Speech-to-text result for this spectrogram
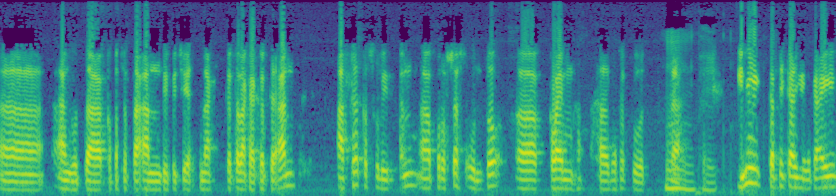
uh, anggota kepesertaan BPJS ketenaga kerjaan, ada kesulitan uh, proses untuk uh, klaim hal tersebut. Hmm, nah, baik. ini ketika YLKI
